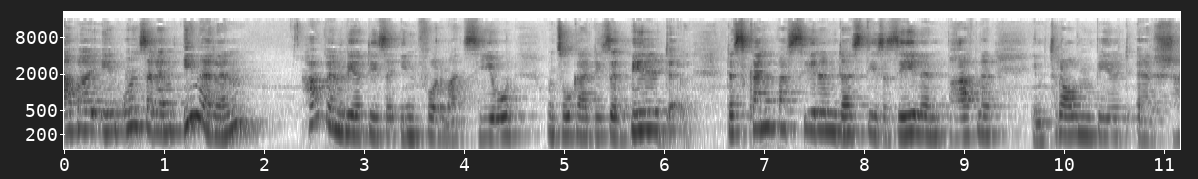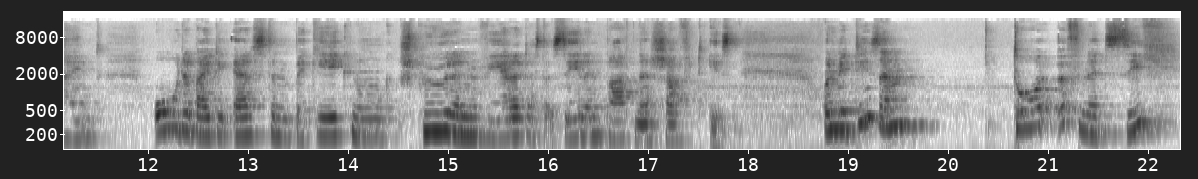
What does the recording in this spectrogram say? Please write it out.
Aber in unserem Inneren haben wir diese Information und sogar diese Bilder. Das kann passieren, dass dieser Seelenpartner im Traumbild erscheint oder bei der ersten Begegnung spüren wir, dass das Seelenpartnerschaft ist. Und mit diesem Tor öffnet sich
